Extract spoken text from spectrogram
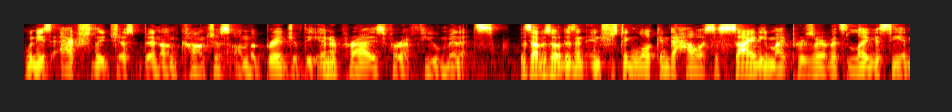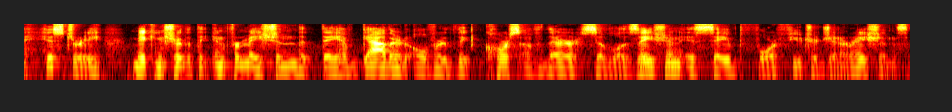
when he's actually just been unconscious on the bridge of the Enterprise for a few minutes. This episode is an interesting look into how a society might preserve its legacy and history making sure that the information that they have gathered over the course of their civilization is saved for future generations.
